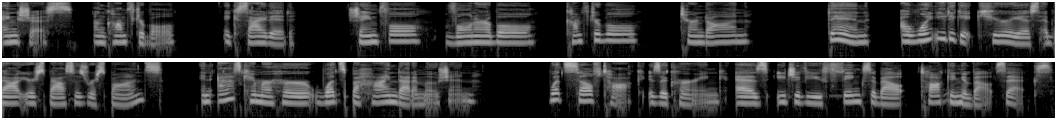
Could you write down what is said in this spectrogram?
anxious, uncomfortable, excited, shameful, vulnerable, comfortable, turned on? Then I want you to get curious about your spouse's response and ask him or her what's behind that emotion. What self talk is occurring as each of you thinks about talking about sex?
